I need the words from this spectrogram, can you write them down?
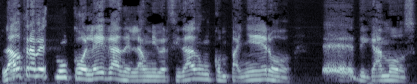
La otra vez un colega de la universidad, un compañero, eh, digamos,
